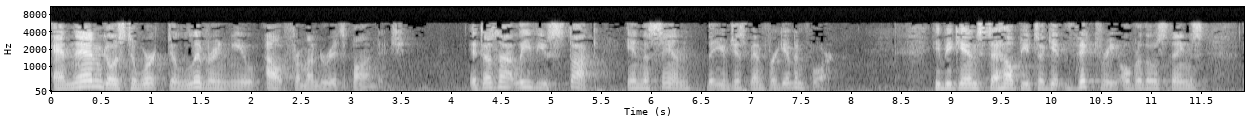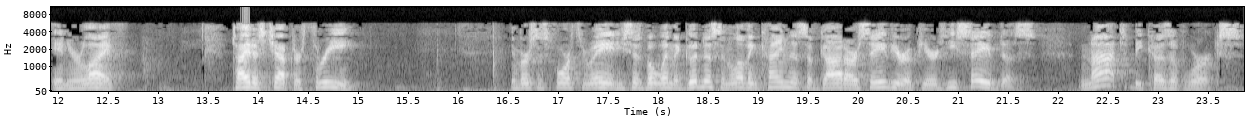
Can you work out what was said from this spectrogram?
and then goes to work delivering you out from under its bondage. It does not leave you stuck in the sin that you've just been forgiven for. He begins to help you to get victory over those things in your life. Titus chapter 3 in verses 4 through 8, he says, But when the goodness and loving kindness of God our Savior appeared, He saved us, not because of works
